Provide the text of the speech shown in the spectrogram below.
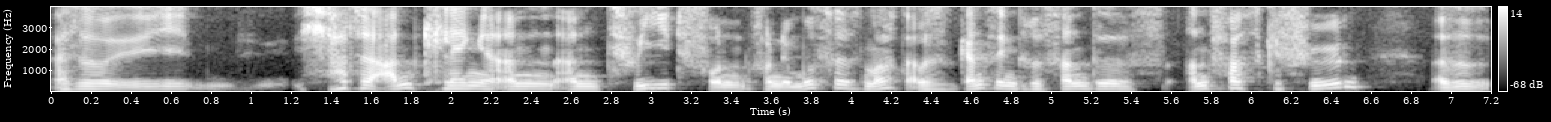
also ich hatte Anklänge an, an Tweet von, von dem Muster, das macht, aber es ist ein ganz interessantes Anfassgefühl. Also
